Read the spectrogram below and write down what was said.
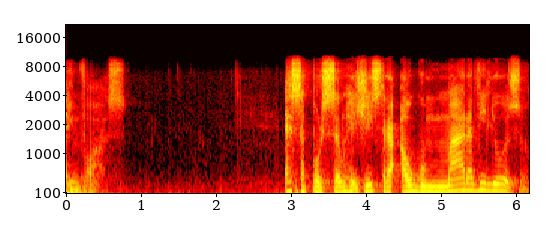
em vós. Essa porção registra algo maravilhoso,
